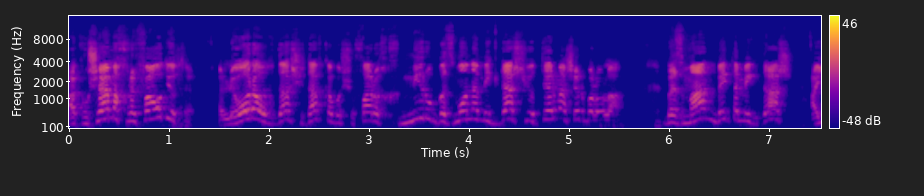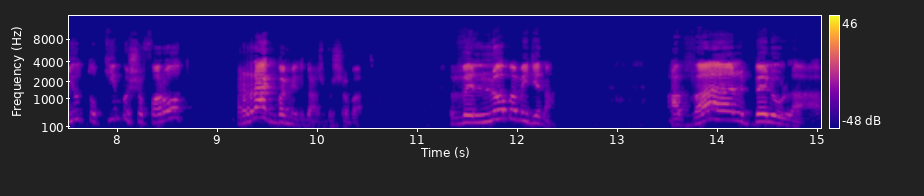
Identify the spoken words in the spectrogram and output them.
הקושייה מחריפה עוד יותר, לאור העובדה שדווקא בשופר החמירו בזמן המקדש יותר מאשר בלולב. בזמן בית המקדש היו תוקעים בשופרות רק במקדש בשבת ולא במדינה. אבל בלולב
